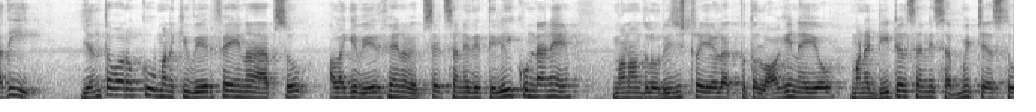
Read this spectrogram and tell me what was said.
అది ఎంతవరకు మనకి వెరిఫై అయిన యాప్స్ అలాగే వెరిఫై అయిన వెబ్సైట్స్ అనేది తెలియకుండానే మనం అందులో రిజిస్టర్ అయ్యో లేకపోతే లాగిన్ అయ్యో మన డీటెయిల్స్ అన్ని సబ్మిట్ చేస్తూ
